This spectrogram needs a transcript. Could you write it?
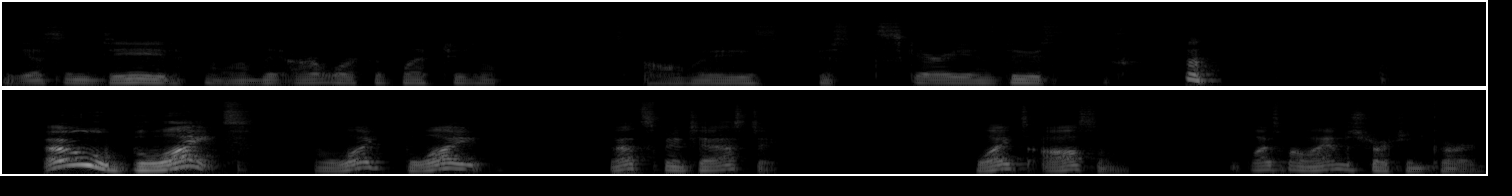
Yes, indeed. I love the artwork of Life Chisel. It's always just scary as deuce. oh, Blight. I like Blight. That's fantastic. Blight's awesome. Blight's my land destruction card.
